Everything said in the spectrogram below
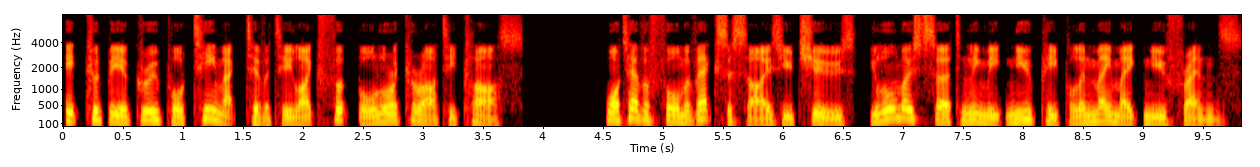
It could be a group or team activity like football or a karate class. Whatever form of exercise you choose, you'll almost certainly meet new people and may make new friends.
